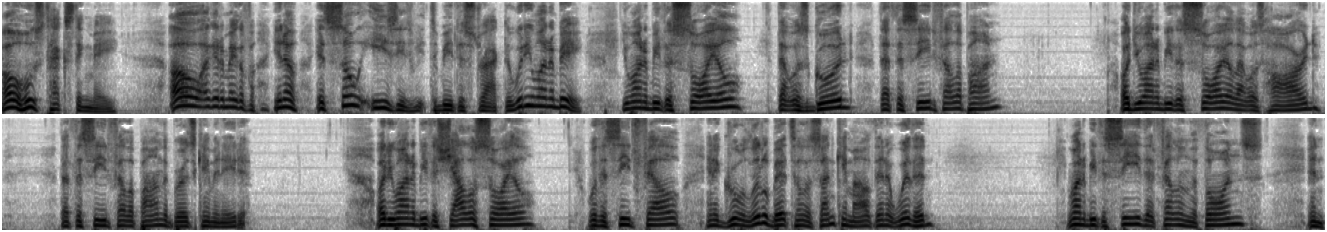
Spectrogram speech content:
Oh, who's texting me? Oh, I got to make a. F-. You know, it's so easy to be distracted. What do you want to be? You want to be the soil that was good that the seed fell upon? Or do you want to be the soil that was hard that the seed fell upon, the birds came and ate it? Or do you want to be the shallow soil where the seed fell and it grew a little bit till the sun came out, then it withered? You want to be the seed that fell in the thorns and,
